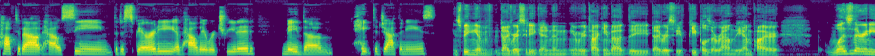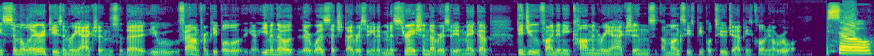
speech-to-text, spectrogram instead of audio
talked about how seeing the disparity of how they were treated made them hate the Japanese. Speaking of diversity again, and you know, we were talking about the diversity of peoples around the empire was there any similarities in reactions that you found from people you know, even though there was such diversity in administration diversity in makeup did you find any common reactions amongst these people to japanese colonial rule so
